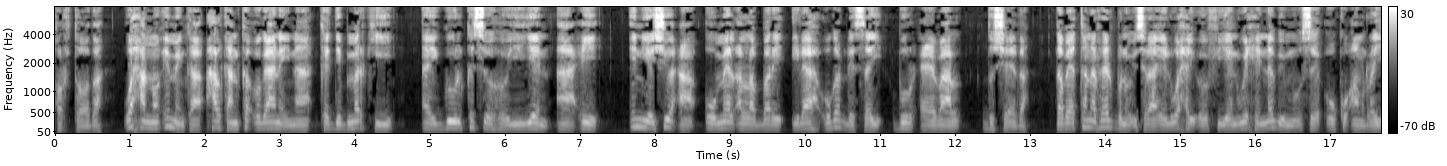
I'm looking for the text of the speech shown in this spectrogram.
hortooda. Waxaannu iminka halkan ka ogaanaynaa kadib markii ay guul ka soo hooyiyeen aacii in yeshuuca uu meel allabari ilaah uga dhisay buur ceebaal dusheeda. Dabeetana reer banu israa'iil waxay oofiyeen wixii nebi muuse uu ku amray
